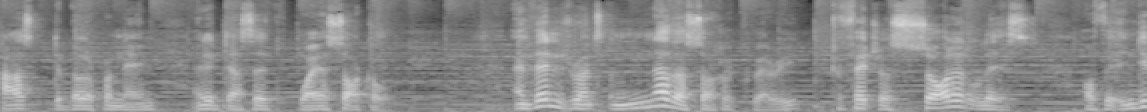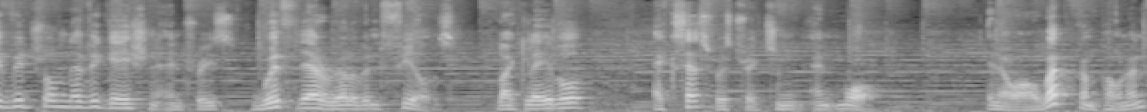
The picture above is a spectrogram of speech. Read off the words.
passed developer name and it does it via SOQL. And then it runs another SOQL query to fetch a sorted list of the individual navigation entries with their relevant fields, like label, access restriction and more. In our web component,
